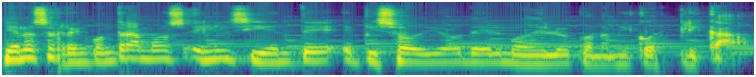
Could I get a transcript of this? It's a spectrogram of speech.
Ya nos reencontramos en el siguiente episodio del modelo económico explicado.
